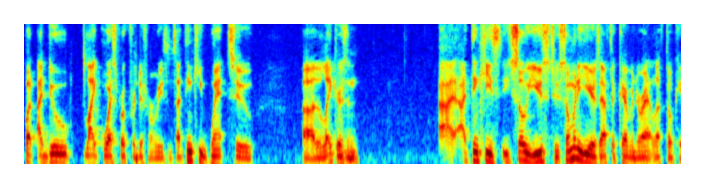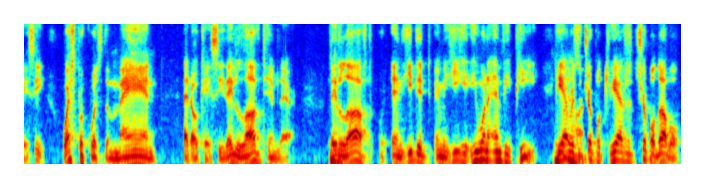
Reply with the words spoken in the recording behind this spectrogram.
But I do like Westbrook for different reasons. I think he went to uh, the Lakers, and I, I, think he's he's so used to so many years after Kevin Durant left OKC. Westbrook was the man at OKC. They loved him there. They yeah. loved, and he did. I mean, he he won an MVP. He, he averaged hard. a triple. He averaged a triple double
